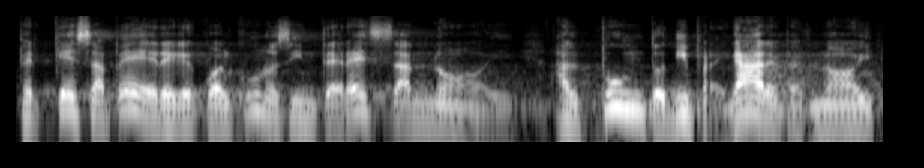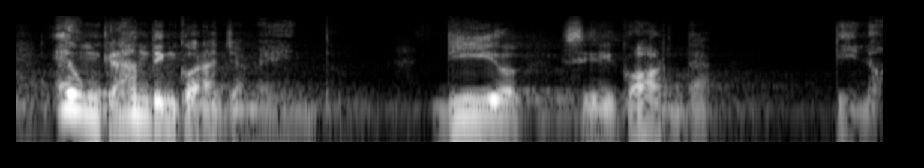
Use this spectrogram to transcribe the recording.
perché sapere che qualcuno si interessa a noi al punto di pregare per noi è un grande incoraggiamento. Dio si ricorda di noi.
